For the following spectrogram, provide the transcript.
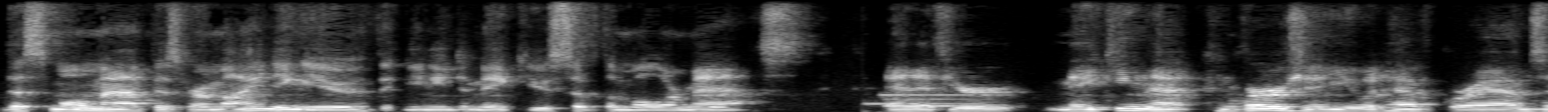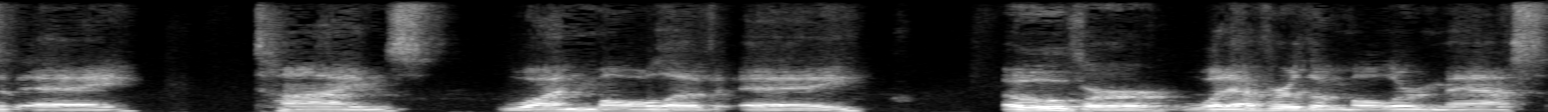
this mole map is reminding you that you need to make use of the molar mass. And if you're making that conversion, you would have grams of A times one mole of A over whatever the molar mass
